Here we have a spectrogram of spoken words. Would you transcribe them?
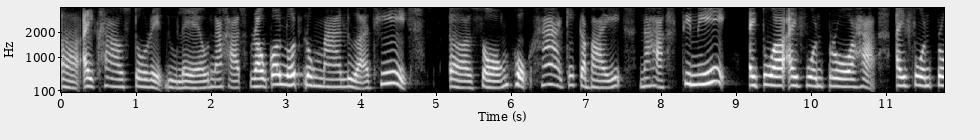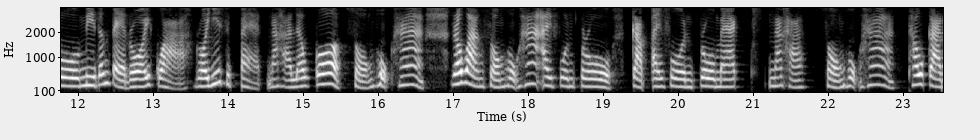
เอ่อ iCloud Storage อยู่แล้วนะคะ เราก็ลดลงมาเหลือที่เอ่อ265กิกะไบต์นะคะ ทีนี้ ไอตัว iPhone Pro ค่ะ iPhone Pro มีตั้งแต่ร้อยกว่า 128 นะคะ แล้วก็ 265 ระหว่าง 265 iPhone Pro กับ iPhone Pro Max นะคะ 265 เท่ากัน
